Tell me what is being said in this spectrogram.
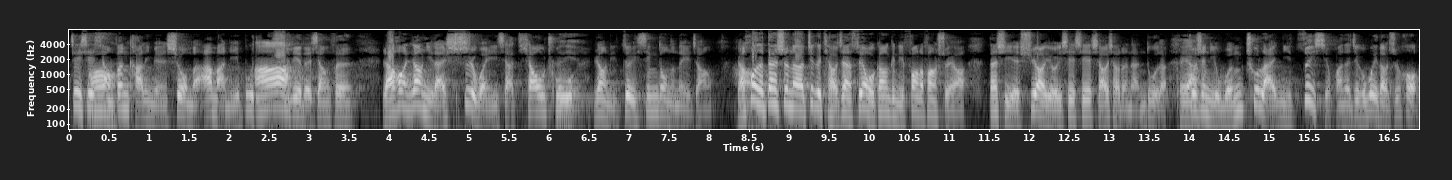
这些香氛卡里面是我们阿玛尼不同系列的香氛，然后让你来试闻一下，挑出让你最心动的那一张。然后呢，但是呢，这个挑战虽然我刚刚给你放了放水啊，但是也需要有一些些小小的难度的。可以啊。就是你闻出来你最喜欢的这个味道之后，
